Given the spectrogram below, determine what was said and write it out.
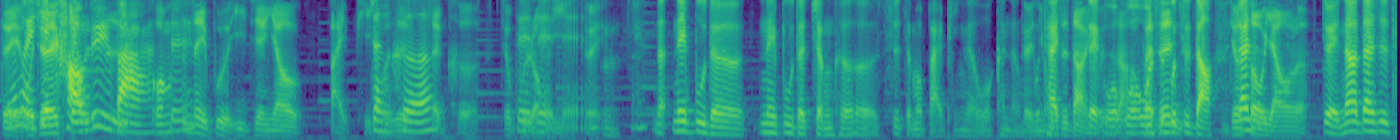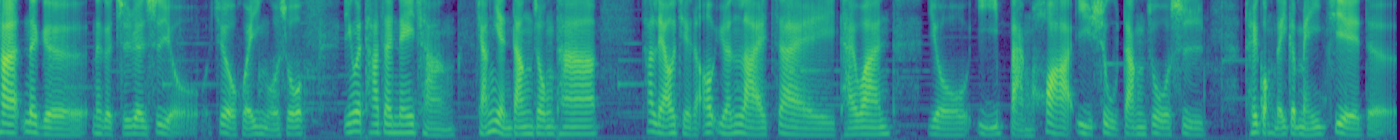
对，有一些考虑吧。光是内部的意见要摆平，整合整合。就不容易，对，嗯，那内部的内部的整合是怎么摆平的？我可能不太知道，对我我我是不知道，你就受邀了。对，那但是他那个那个职员是有就有回应我说，因为他在那一场讲演当中，他他了解了哦，原来在台湾有以版画艺术当做是推广的一个媒介的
